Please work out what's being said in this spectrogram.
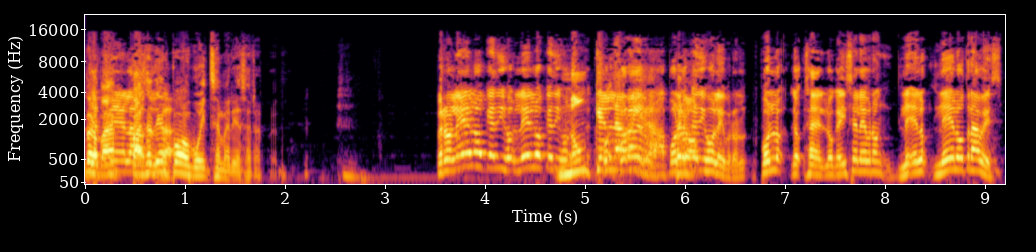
pero para ese tiempo, Wade se merece respeto. Pero lee lo que dijo, lee lo que dijo. Nunca en la fuera de vida, broma, Pon pero- lo que dijo Lebron. Pon lo, o sea, lo que dice Lebron, léelo, léelo otra vez.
